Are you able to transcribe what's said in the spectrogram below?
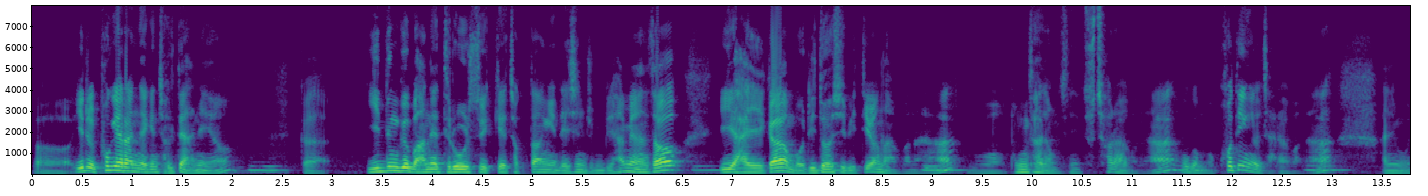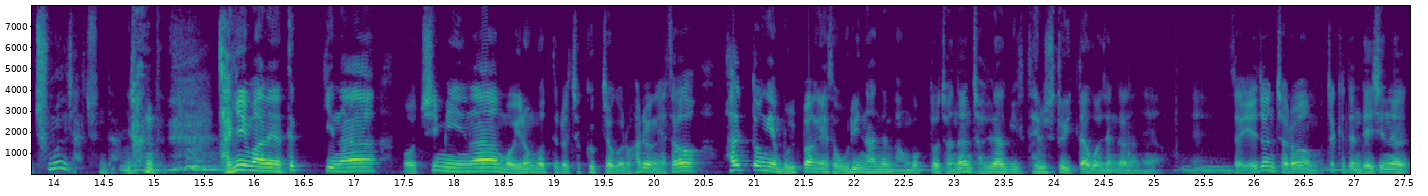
어, 이를 포기하라는 얘기는 절대 아니에요. 음, 그러니까 2등급 안에 들어올 수 있게 적당히 내신 준비하면서 이 아이가 뭐 리더십이 뛰어나거나 뭐 봉사 정신이 투철하거나 혹은 뭐 코딩을 잘하거나 아니면 뭐 춤을 잘 춘다. 이런 자기만의 특기나 뭐 취미나 뭐 이런 것들을 적극적으로 활용해서 활동에 몰빵해서 올인하는 방법도 저는 전략이 될 수도 있다고 생각은 해요. 예, 그래서 예전처럼 어떻게든 내신을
